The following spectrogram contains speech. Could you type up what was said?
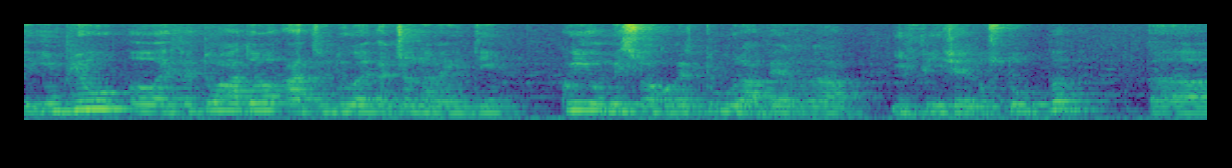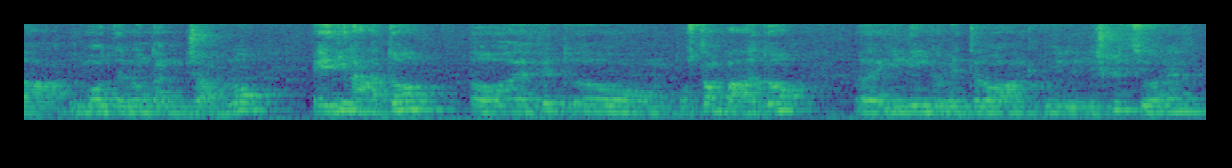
in più ho effettuato altri due aggiornamenti. Qui ho messo una copertura per eh, il fece lo stop uh, in modo da non danneggiarlo. E di lato ho, ho stampato uh, il link metterò anche qui in descrizione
